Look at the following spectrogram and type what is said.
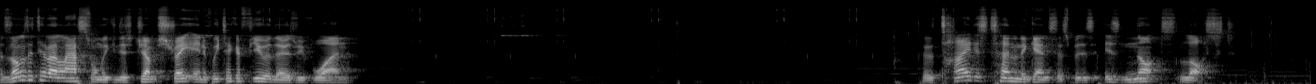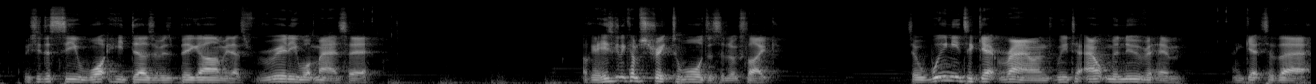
as long as I take that last one, we can just jump straight in. If we take a few of those, we've won. The tide is turning against us, but this is not lost. We should just see what he does with his big army. That's really what matters here. Okay, he's going to come straight towards us, it looks like. So we need to get round. We need to outmaneuver him and get to there.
